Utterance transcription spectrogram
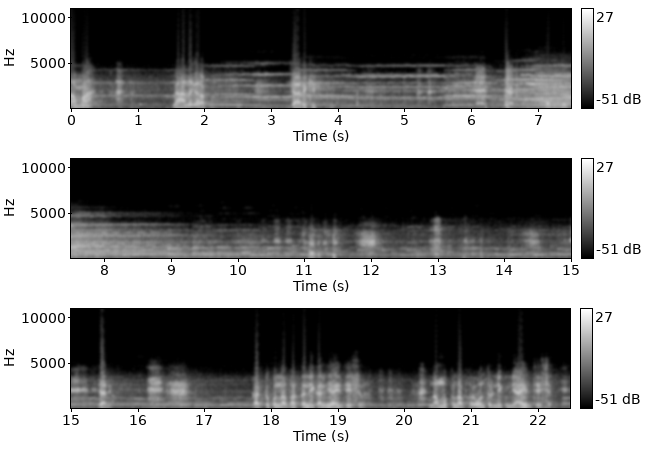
అమ్మా! నాన్నగారప్ప. జానకి. జానకి. జానకి. కట్టుకున్న భర్త నీకు అన్యాయం చేసిన నమ్ముకున్న భగవంతుడు నీకు న్యాయం చేశాడు.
